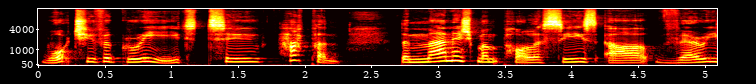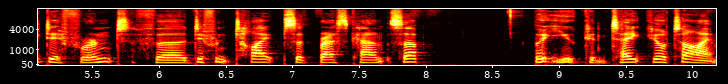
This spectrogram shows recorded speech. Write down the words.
what you've agreed to happen. The management policies are very different for different types of breast cancer, but you can take your time.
